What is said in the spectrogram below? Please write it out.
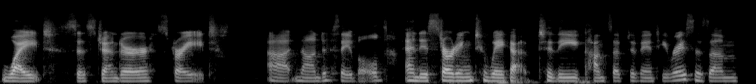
white, cisgender, straight, uh, non-disabled, and is starting to wake up to the concept of anti-racism.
